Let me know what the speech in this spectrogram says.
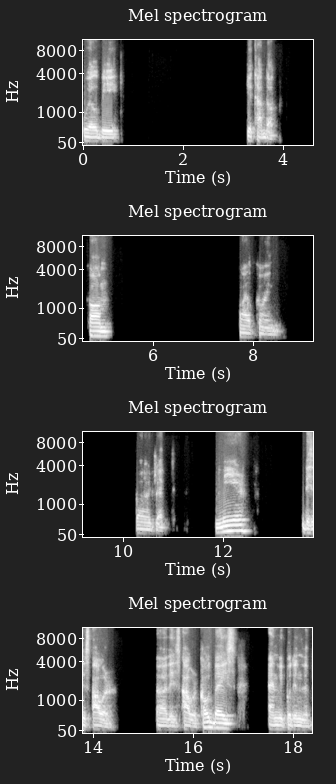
will be github.com Filecoin project Mir. This is our uh, this is our code base, and we put in the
